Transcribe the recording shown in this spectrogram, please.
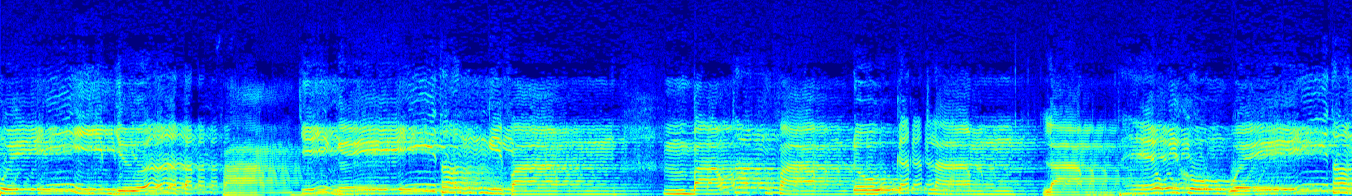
quỷ. Giữa tánh phàm chỉ nghĩ thân phàm bảo thân phàm đủ cách làm làm theo khôn quỷ thân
